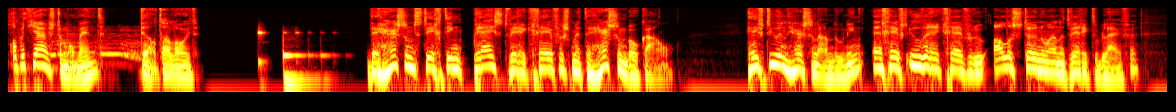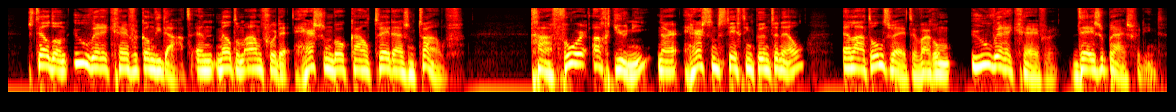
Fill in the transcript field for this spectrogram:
Op het juiste moment. Deltaloid. De Hersenstichting prijst werkgevers met de hersenbokaal. Heeft u een hersenaandoening en geeft uw werkgever u alle steun om aan het werk te blijven... Stel dan uw werkgever kandidaat en meld hem aan voor de Hersenbokaal 2012. Ga voor 8 juni naar hersenstichting.nl en laat ons weten waarom uw werkgever deze prijs verdient.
